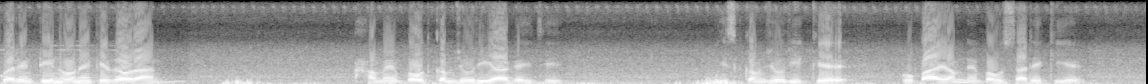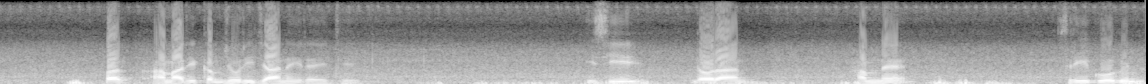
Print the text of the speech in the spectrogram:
क्वारंटीन होने के दौरान हमें बहुत कमज़ोरी आ गई थी। इस कमज़ोरी के उपाय हमने बहुत सारे किए, पर हमारी कमज़ोरी जा नहीं रही थी। इसी दौरान हमने श्री गोविंद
